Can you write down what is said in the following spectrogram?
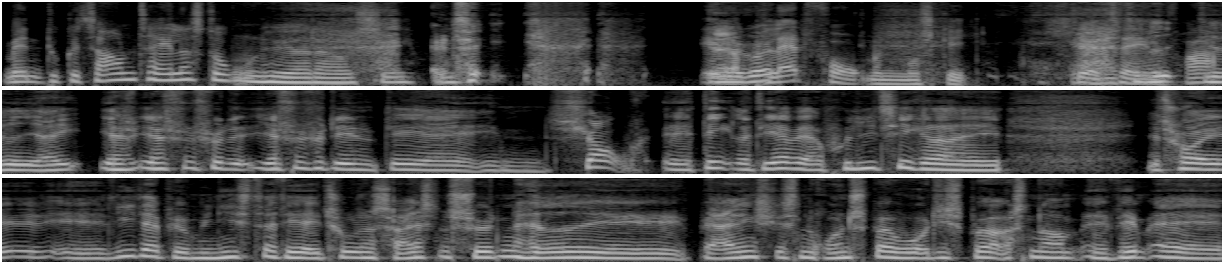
Men du kan savne talerstolen, hører jeg dig også sige. Altså, Eller godt- platformen måske. Ja, det ved, fra. det ved jeg ikke. Jeg, jeg synes jo, det, jeg synes jo, det, er, det er en sjov øh, del af det at være politiker. Øh, Jeg tror, øh, øh, lige da jeg blev minister der i 2016-17, havde øh, Berlingske sådan en rundspørg, hvor de spørger sådan om, øh, hvem er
